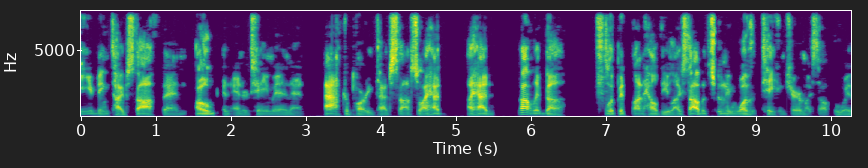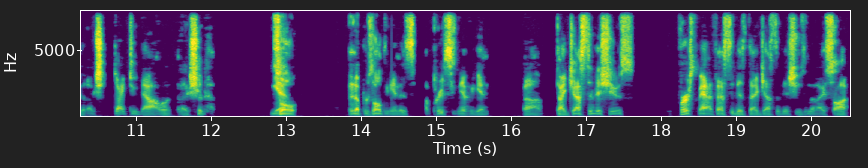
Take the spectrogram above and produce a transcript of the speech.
evening type stuff and out and entertainment and after party type stuff. So I had, I had not lived a flippant, unhealthy lifestyle, but certainly wasn't taking care of myself the way that I should, I do now or that I should have. Yeah. So ended up resulting in is a pretty significant uh, digestive issues. First manifested as digestive issues, and then I sought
